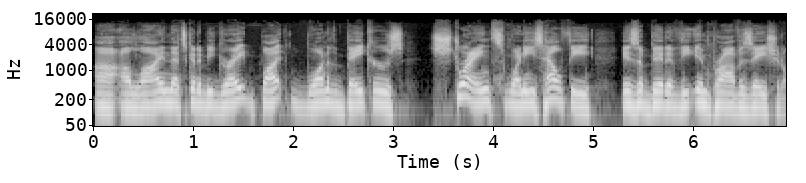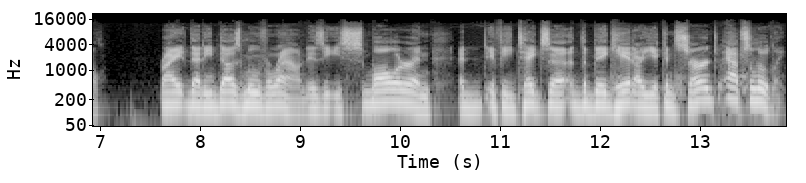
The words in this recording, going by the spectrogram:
uh, a line that's going to be great, but one of the Baker's strengths when he's healthy is a bit of the improvisational, right? That he does move around. Is he smaller and, and if he takes a, the big hit, are you concerned? Absolutely.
